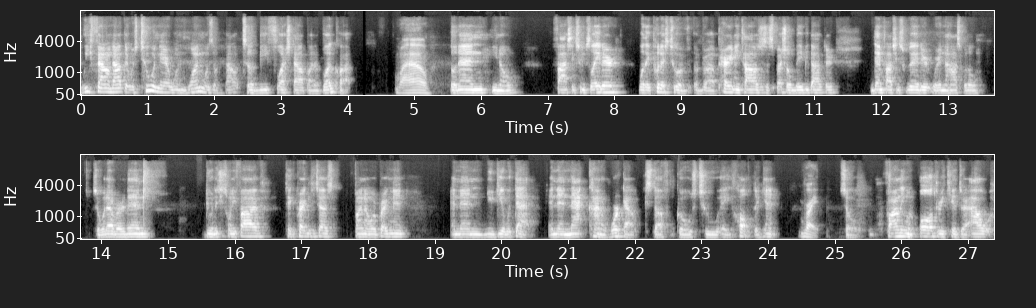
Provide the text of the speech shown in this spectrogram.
We found out there was two in there when one was about to be flushed out by the blood clot. Wow. So then, you know, five, six weeks later, well, they put us to a, a, a perinatologist, a special baby doctor. Then five, six weeks later, we're in the hospital. So whatever. Then doing the T25, take a pregnancy test, find out we're pregnant, and then you deal with that. And then that kind of workout stuff goes to a halt again. Right. So finally, when all three kids are out,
